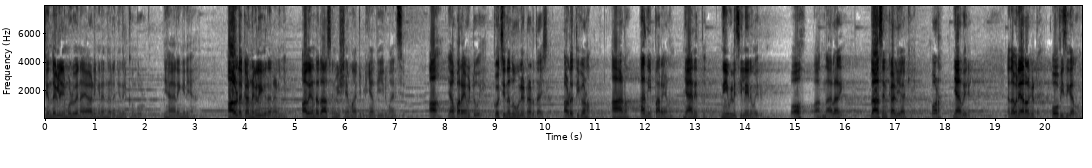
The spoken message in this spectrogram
ചിന്തകളിൽ മുഴുവൻ അയാളിങ്ങനെ നിറഞ്ഞു നിൽക്കുമ്പോൾ ഞാനെങ്ങനെയാ അവളുടെ കണ്ണുകൾ ഈറനണിഞ്ഞു അത് കണ്ട ദാസൻ വിഷയം മാറ്റി പിടിക്കാൻ തീരുമാനിച്ചു. ആ ഞാൻ പറയാൻ വിട്ടുപോയി. കൊച്ചിന്റെ നൂലിട്ട് അടുത്ത ആഴ്ച. അവിടെ എത്തിക്കണം. ആണോ? ആ നീ പറയണം. ഞാനെത്തും നീ വിളിച്ചില്ലേലും വരും. ഓ വന്നാലായി. ദാസൻ കളിയാക്കി. പോടാ ഞാൻ വരും. എന്നാ പിന്നെ ഇറങ്ങട്ടെ? ഓഫീസിൽ കയറണം.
